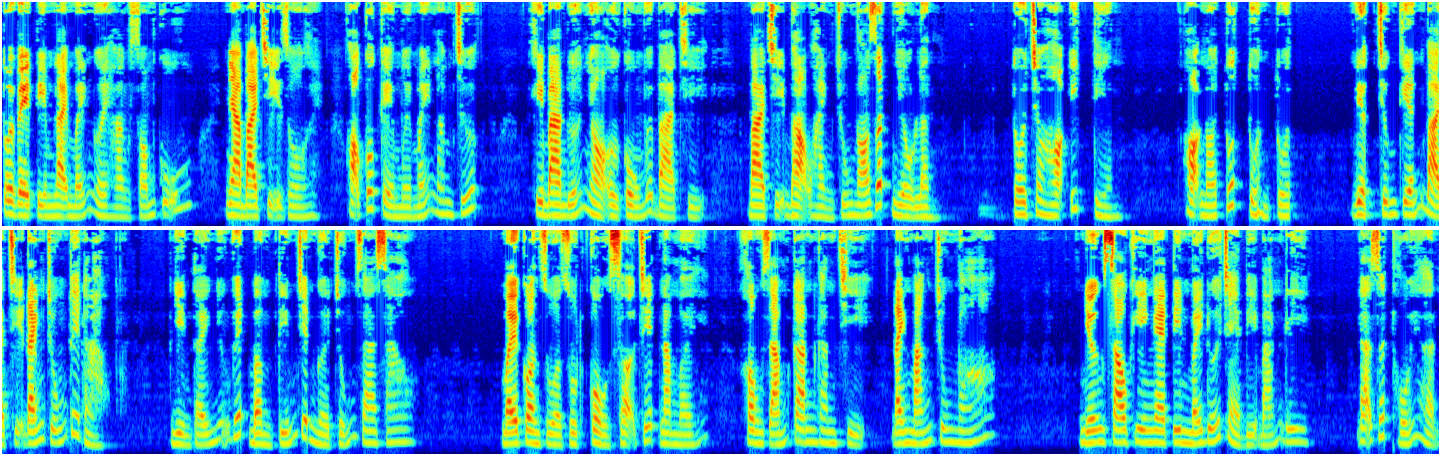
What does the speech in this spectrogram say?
Tôi về tìm lại mấy người hàng xóm cũ, nhà bà chị rồi. Họ có kể mười mấy năm trước. Khi ba đứa nhỏ ở cùng với bà chị, bà chị bạo hành chúng nó rất nhiều lần. Tôi cho họ ít tiền. Họ nói tuốt tuồn tuột. Việc chứng kiến bà chị đánh chúng thế nào. Nhìn thấy những vết bầm tím trên người chúng ra sao. Mấy con rùa rụt cổ sợ chết năm ấy. Không dám can ngăn chị, đánh mắng chúng nó. Nhưng sau khi nghe tin mấy đứa trẻ bị bán đi, đã rất hối hận.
